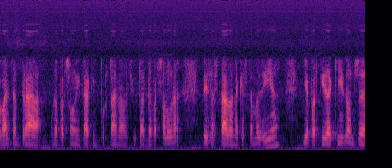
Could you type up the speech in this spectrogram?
abans d'entrar una personalitat important a la ciutat de Barcelona fes estada en aquesta masia i a partir d'aquí doncs, eh,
